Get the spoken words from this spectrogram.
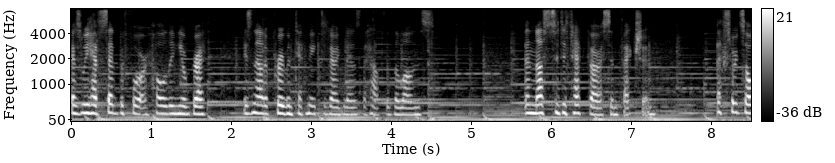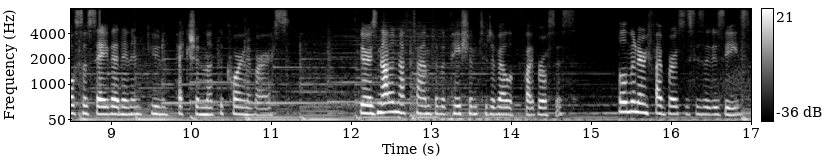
As we have said before, holding your breath is not a proven technique to diagnose the health of the lungs, and thus to detect virus infection. Experts also say that in an acute infection like the coronavirus, there is not enough time for the patient to develop fibrosis. Pulmonary fibrosis is a disease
